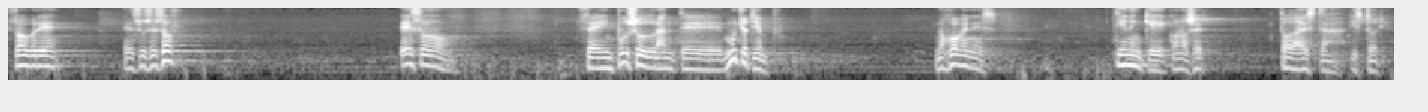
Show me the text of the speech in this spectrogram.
sobre el sucesor. Eso se impuso durante mucho tiempo. Los jóvenes tienen que conocer toda esta historia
